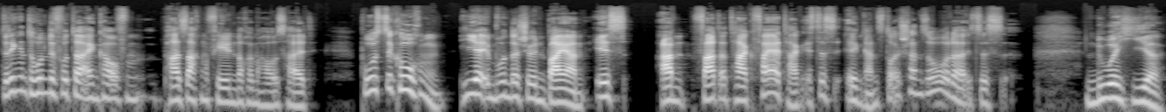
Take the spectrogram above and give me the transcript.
dringend Hundefutter einkaufen. Ein paar Sachen fehlen noch im Haushalt. Pustekuchen hier im wunderschönen Bayern ist an Vatertag Feiertag. Ist das in ganz Deutschland so oder ist es nur hier,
